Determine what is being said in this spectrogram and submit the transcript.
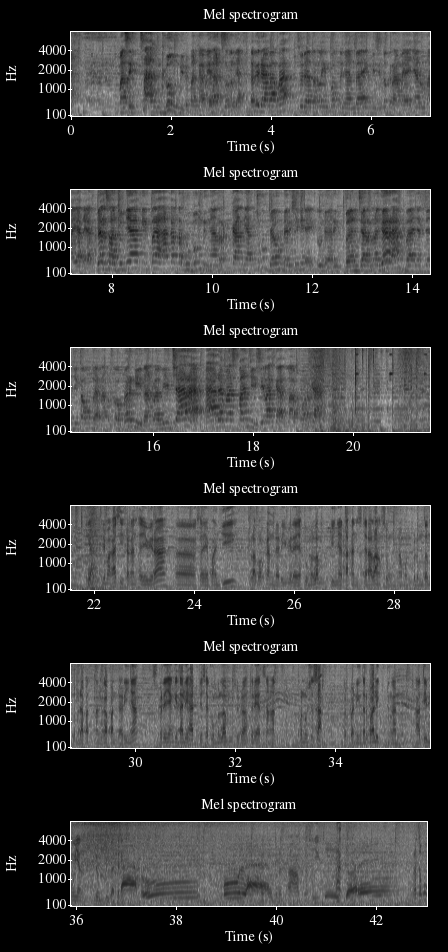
masih canggung di depan kamera sebenarnya. Tapi tidak apa-apa, sudah terliput dengan baik di situ keramaiannya lumayan ya. Dan selanjutnya kita akan terhubung dengan rekan yang cukup jauh dari sini yaitu dari Banjarnegara. Banyak janji kau umbar namun kau pergi tanpa bicara. Ada Mas Panji, silahkan laporkan. Ya, terima kasih rekan saya Wira. Uh, saya Panji melaporkan dari wilayah Gumelem dinyatakan secara langsung namun belum tentu mendapat tanggapan darinya. Seperti yang kita lihat, Desa Gumelem sudah terlihat sangat penuh sesak berbanding terbalik dengan hatimu yang belum juga terlihat. Tahu bulat. bulat apa sih? Digoreng. Ratuku.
